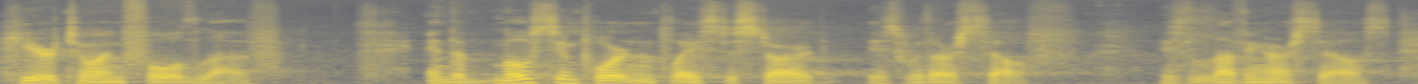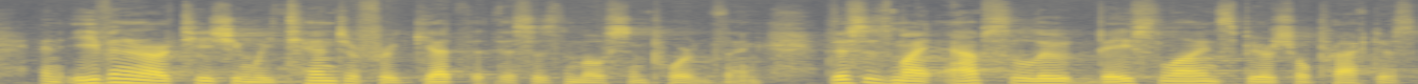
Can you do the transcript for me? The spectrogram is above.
here to unfold love. And the most important place to start is with ourself is loving ourselves. And even in our teaching, we tend to forget that this is the most important thing. This is my absolute baseline spiritual practice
